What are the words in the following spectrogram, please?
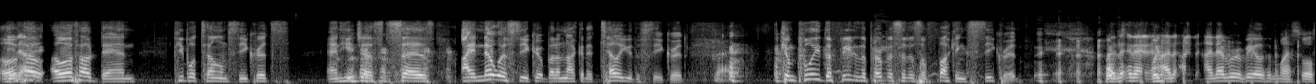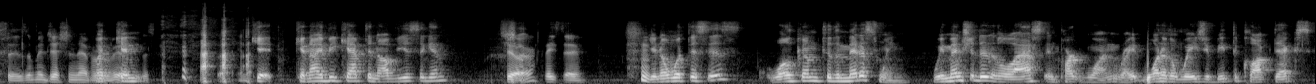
I love You know. how I love how Dan people tell him secrets and he just says, "I know a secret, but I'm not going to tell you the secret." no. Completely defeating the purpose of this a fucking secret. I, I, I, I never reveal who my sources. A magician never reveals. can- this. But, you know, Can, can I be Captain Obvious again? sure, Sure. please do. you know what this is? Welcome to the meta swing. We mentioned it in the last in part one, right? One of the ways you beat the clock decks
